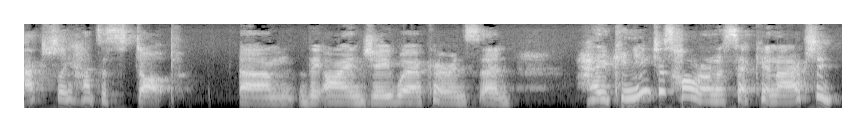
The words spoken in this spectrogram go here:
actually had to stop um, the ING worker and said, "Hey, can you just hold on a second? I actually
